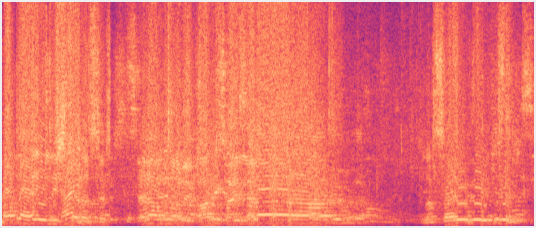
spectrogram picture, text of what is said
Hadi hayırlı işler olsun. Selamünaleyküm. Sayın Selam. Sayın Vekilimiz,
